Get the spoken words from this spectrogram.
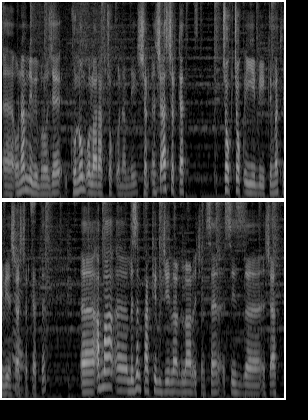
e, önemli bir proje. Konum olarak çok önemli. Şir- İnşaat şirket çok çok iyi bir kıymetli bir inşaat Evet. şirketi. E, Ama e, bizim takipçiler için sen, siz e, inşaat e,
